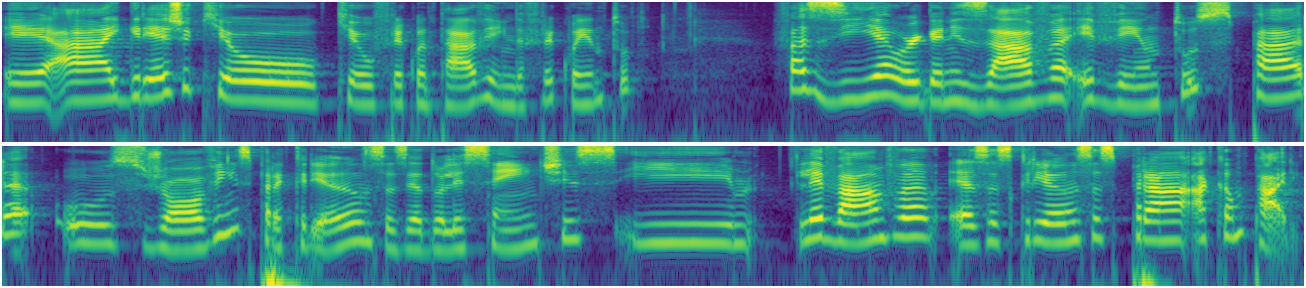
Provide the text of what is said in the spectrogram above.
É, a igreja que eu, que eu frequentava e ainda frequento fazia, organizava eventos para os jovens, para crianças e adolescentes e levava essas crianças para acamparem.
